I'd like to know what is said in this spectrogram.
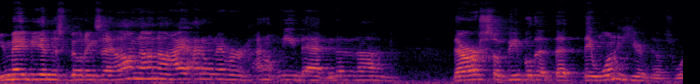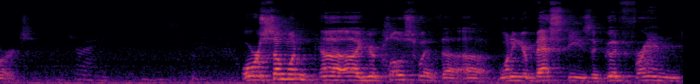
You may be in this building saying, "Oh no, no, I, I don't ever, I don't need that." Da, da, da. There are some people that, that they want to hear those words, That's Right. or someone uh, uh, you're close with, uh, uh, one of your besties, a good friend.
